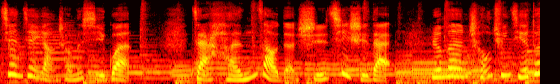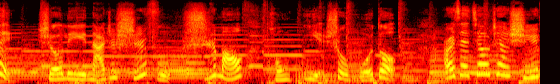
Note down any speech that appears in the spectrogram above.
渐渐养成的习惯。在很早的石器时代，人们成群结队，手里拿着石斧、石矛，同野兽搏斗；而在交战时，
